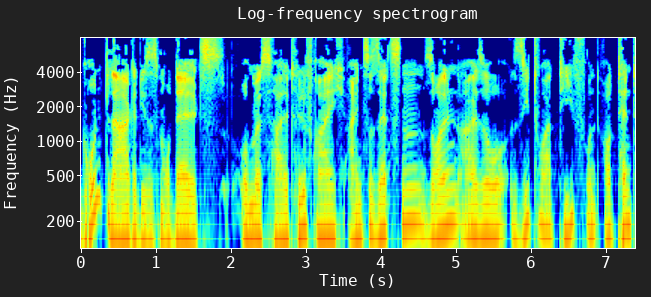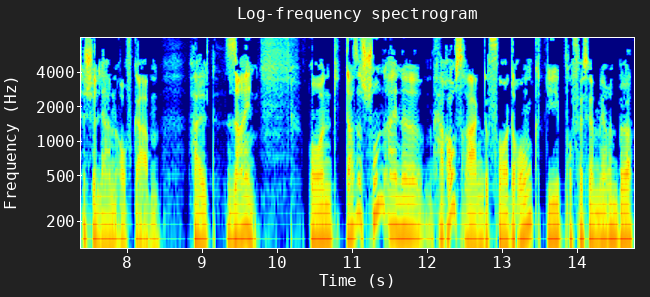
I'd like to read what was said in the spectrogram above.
Grundlage dieses Modells, um es halt hilfreich einzusetzen, sollen also situativ und authentische Lernaufgaben halt sein. Und das ist schon eine herausragende Forderung, die Professor Merenböhr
